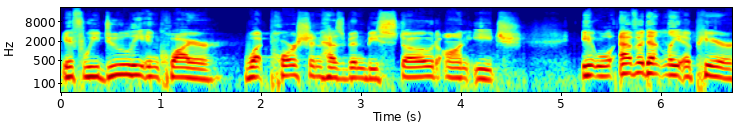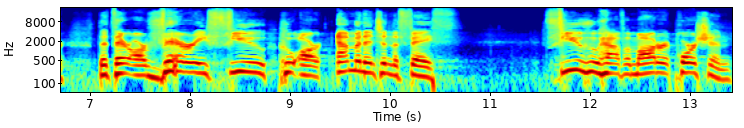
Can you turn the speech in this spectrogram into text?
if we duly inquire what portion has been bestowed on each, it will evidently appear that there are very few who are eminent in the faith, few who have a moderate portion,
